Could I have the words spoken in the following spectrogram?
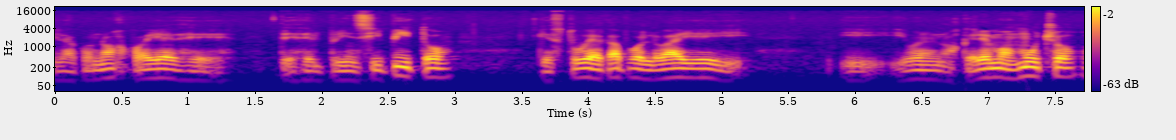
y la conozco ella desde, desde el principito que estuve acá por el valle y, y, bueno, nos queremos mucho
